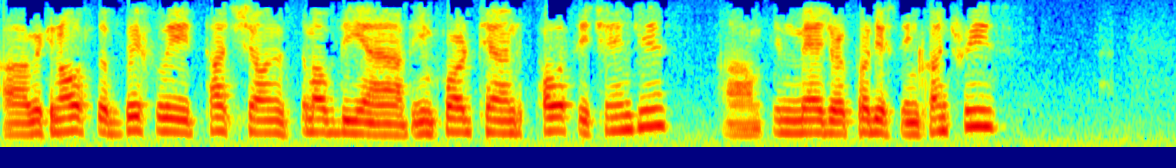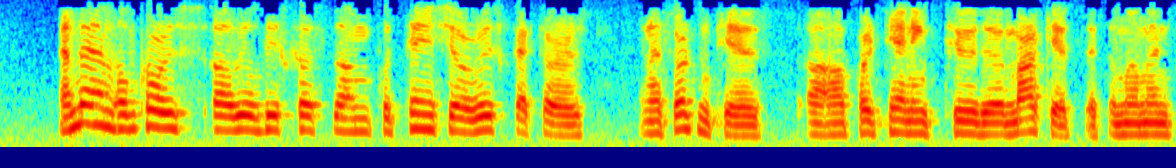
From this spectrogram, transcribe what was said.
Uh, we can also briefly touch on some of the, uh, the important policy changes um, in major producing countries. And then, of course, uh, we'll discuss some potential risk factors and uncertainties uh, pertaining to the markets at the moment,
